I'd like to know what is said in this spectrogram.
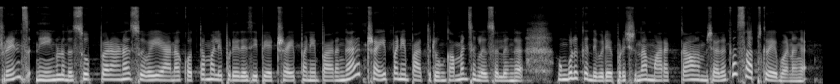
ஃப்ரெண்ட்ஸ் நீங்களும் இந்த சூப்பரான சுவையான கொத்தமல்லி பொடி ரெசிபியை ட்ரை பண்ணி பாருங்கள் ட்ரை பண்ணி பார்த்துட்டு உங்கள் கமெண்ட்ஸுங்களை சொல்லுங்கள் உங்களுக்கு இந்த வீடியோ பிடிச்சிருந்தா மறக்காமல் நம்ம சேனலுக்கு சப்ஸ்கிரைப் பண்ணுங்கள்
